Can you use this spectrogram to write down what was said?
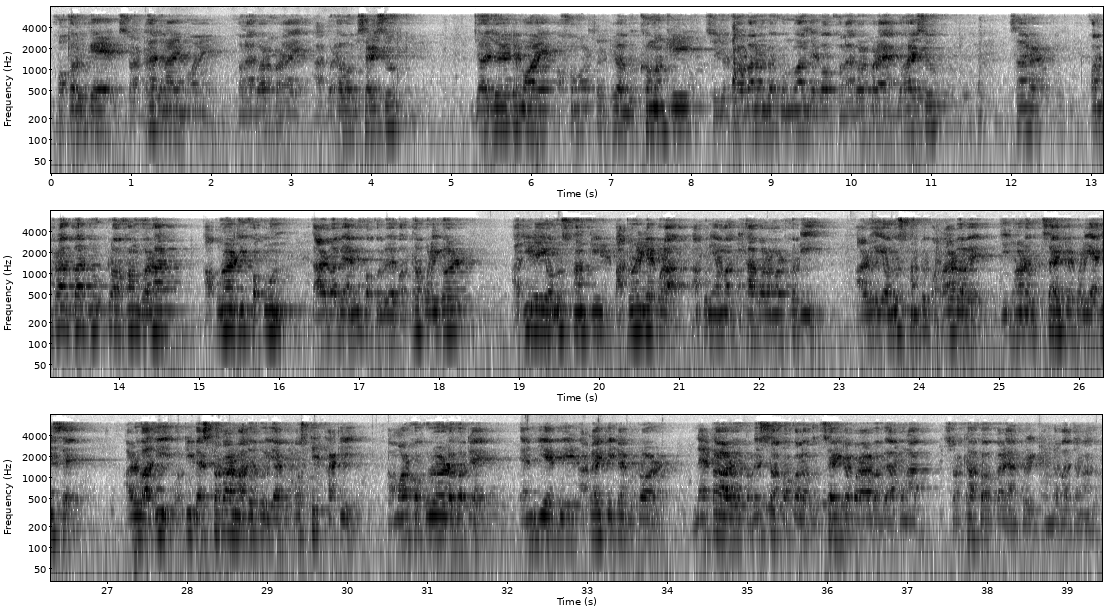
সকলোকে শ্ৰদ্ধা জনাই মই শলাগৰ শৰাই আগবঢ়াব বিচাৰিছোঁ। জয় জয়তে মই অসমৰ শ্ৰদ্ধেয় মুখ্যমন্ত্ৰী শ্ৰীযুত সৰ্বানন্দ সোণোৱাল দেৱক শলাগৰ শৰাই আগবঢ়াইছোঁ। সন্ত্ৰাসবাদ মুক্ত অসম গঢ়াত আপোনাৰ যি সপোন তাৰ বাবে আমি সকলোৱে বদ্ধপৰিকৰ। আজিৰ এই অনুষ্ঠানটিৰ পাতনিৰে পৰা আপুনি আমাক দিহা পৰামৰ্শ দি আৰু এই অনুষ্ঠানটো পতাৰ বাবে যিধৰণে উৎসাহিত কৰি আহিছে আৰু আজি অতি ব্যস্ততাৰ মাজতো ইয়াত উপস্থিত থাকি আমাৰ সকলোৰে লগতে এন ডি এফ বিৰ আটাইকেইটা গোটৰ নেতা আৰু সদস্যসকলক উৎসাহিত কৰাৰ বাবে আপোনাক শ্ৰদ্ধা সহকাৰে আন্তৰিক ধন্যবাদ জনালোঁ।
